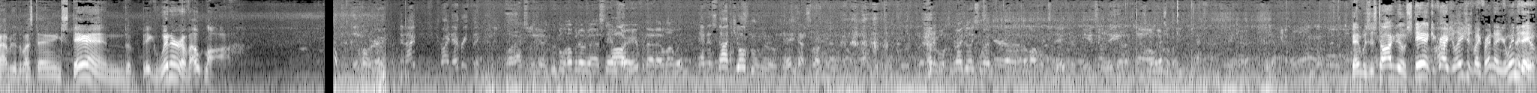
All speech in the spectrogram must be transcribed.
Something happened to the Mustang. Stan, the big winner of Outlaw. All right. And I tried everything. Well, actually, uh, Google helping out uh, Stan Oh. Fire here for that outlaw win. And it's not Joe Guru, okay? Yes, right. All right, well, congratulations on your uh, outlaw win today. Uh, see you on the next one. Ben was just talking to him. Stan, congratulations, my friend, on your win Thank today. you.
